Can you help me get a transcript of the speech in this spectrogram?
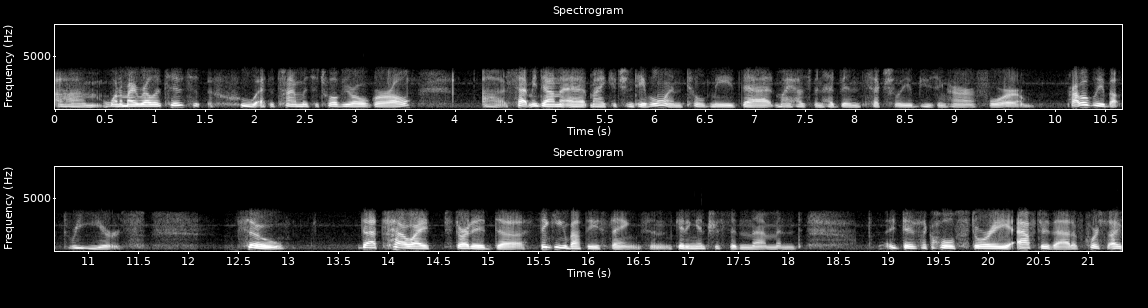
um, one of my relatives, who at the time was a 12 year old girl, uh, sat me down at my kitchen table and told me that my husband had been sexually abusing her for probably about three years. So that's how I started uh, thinking about these things and getting interested in them. And there's like a whole story after that. Of course, I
